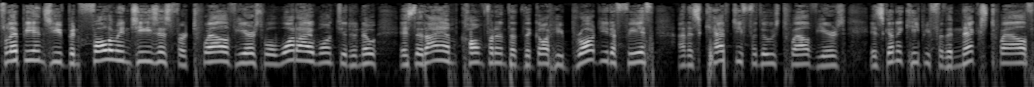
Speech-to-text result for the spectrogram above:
Philippians, you've been following Jesus for 12 years. Well, what I want you to know is that I am confident that the God who brought you to faith and has kept you for those 12 years is going to keep you for the next 12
